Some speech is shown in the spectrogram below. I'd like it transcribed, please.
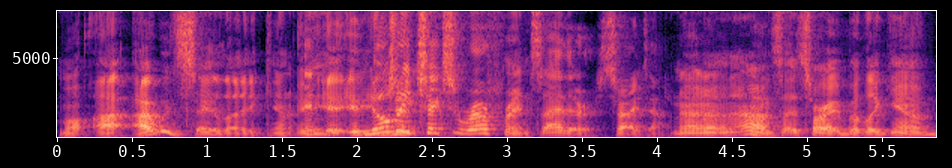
Well, I, I would say like you know, if, And if- nobody just- checks your reference either. Sorry, Tom. no no no, it's, it's all right. But like you know,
